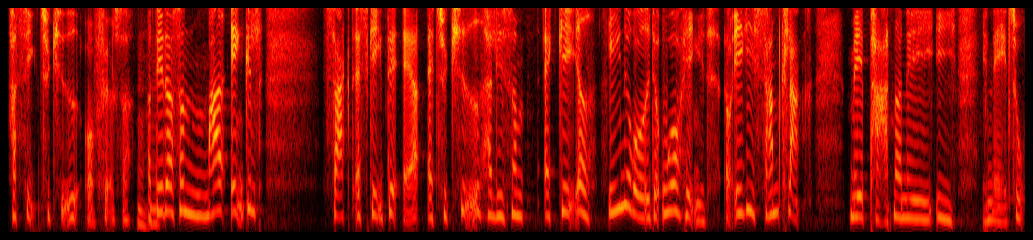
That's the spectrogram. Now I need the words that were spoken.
har set Tyrkiet opføre sig. Mm-hmm. Og det er der sådan meget enkelt sagt er sket, det er, at Tyrkiet har ligesom ageret enerådigt og uafhængigt, og ikke i samklang med partnerne i, i NATO.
